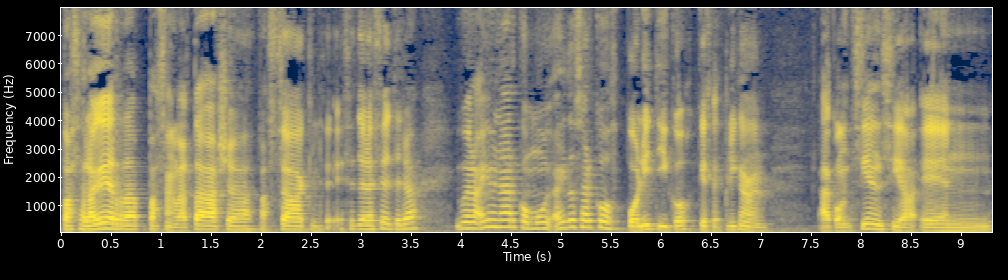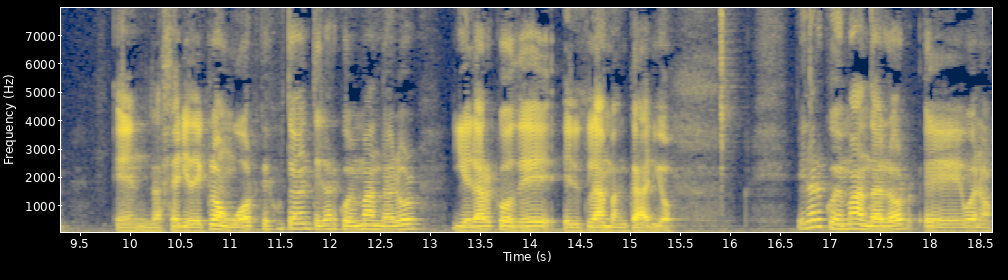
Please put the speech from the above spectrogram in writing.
Pasa la guerra, pasan batallas, masacres, etcétera, etcétera. Y bueno, hay un arco muy, hay dos arcos políticos que se explican a conciencia en en la serie de Clone Wars, que es justamente el arco de Mandalore y el arco del el clan bancario. El arco de Mandalore, eh, bueno,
